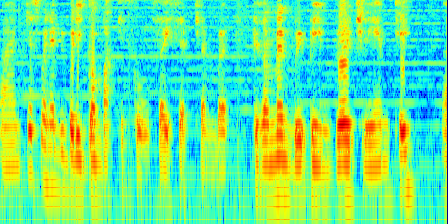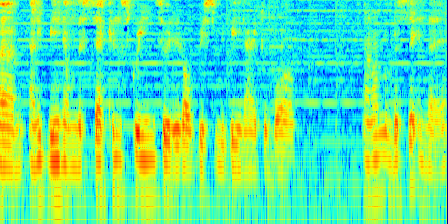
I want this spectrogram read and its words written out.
um, just when everybody had gone back to school, say September, because I remember it being virtually empty um, and it being on the second screen, so it had obviously been out a while. And I remember sitting there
